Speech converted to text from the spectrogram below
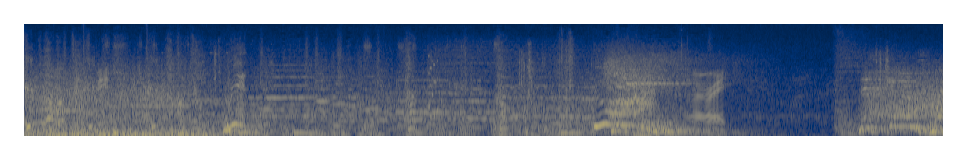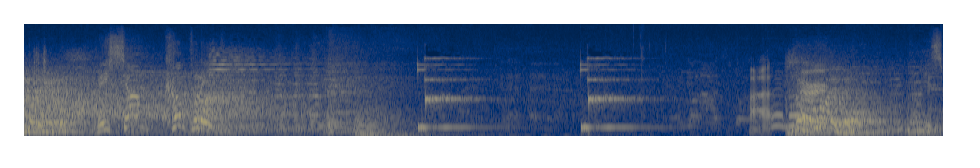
be well at his bench. All right. Mission complete. I don't know. He's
